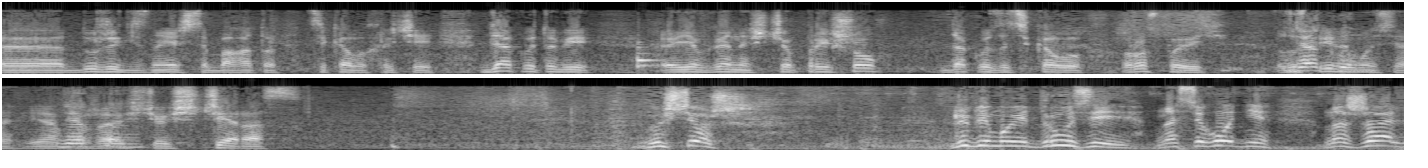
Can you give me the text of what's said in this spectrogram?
е, дуже дізнаєшся багато цікавих речей. Дякую тобі, е, Євгене, що прийшов. Дякую за цікаву розповідь. Зустрінемося. Я Дякую. вважаю, що ще раз. Ну що ж, любі мої друзі, на сьогодні, на жаль,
